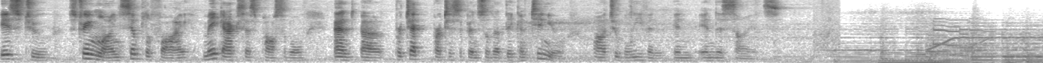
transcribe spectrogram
is to streamline, simplify, make access possible, and uh, protect participants so that they continue uh, to believe in, in, in this science. Thank you.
